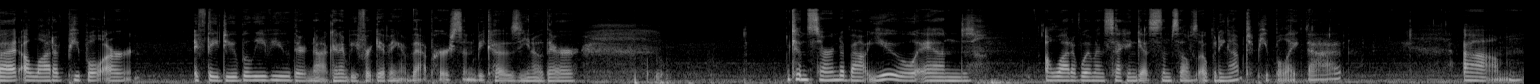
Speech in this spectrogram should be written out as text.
but a lot of people aren't if they do believe you, they're not going to be forgiving of that person because, you know, they're concerned about you and a lot of women second guess themselves opening up to people like that. Um,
